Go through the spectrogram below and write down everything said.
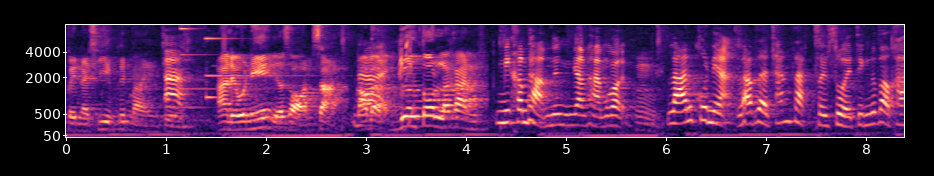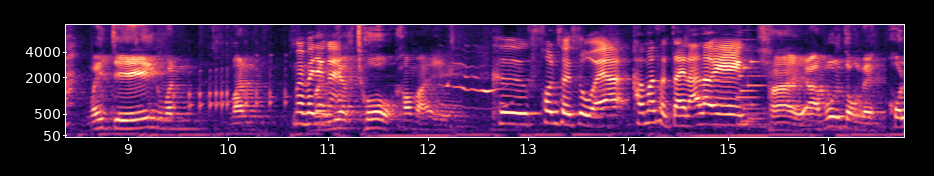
เป็นอาชีพขึ้นมาจริงอะๆอะเดี๋ยววันนี้เดี๋ยวสอนสักได้เอาแบบเบื้องต้นแล้วกัน มีคำถามหนึ่งอยากถามก่อนอืมร้านคุณเนี่ยรับแต่ช่างสักสวยๆจริงหรือเปล่าคะไม่จริงมันมันมันเป็นยังไงเรียกโชคเข้ามาเอง คือคนสวยๆอะเขามาสนใจร้านเราเอง ใช่อะพูดตรงเลย คน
